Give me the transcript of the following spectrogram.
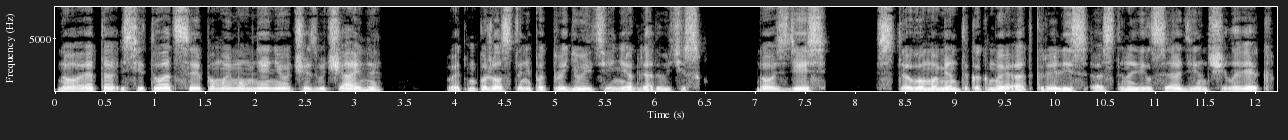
Но эта ситуация, по моему мнению, чрезвычайная, поэтому, пожалуйста, не подпрыгивайте и не оглядывайтесь. Но здесь, с того момента, как мы открылись, остановился один человек.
